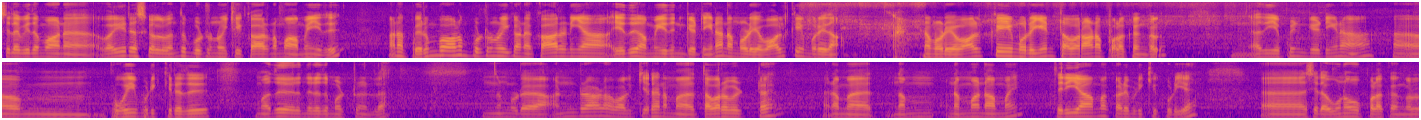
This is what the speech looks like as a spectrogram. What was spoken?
சில விதமான வைரஸ்கள் வந்து புற்றுநோய்க்கு காரணமாக அமையுது. ஆனால் பெரும்பாலும் புற்றுநோய்க்கான காரணியாக எது அமையுதுன்னு கேட்டிங்கன்னா நம்மளுடைய வாழ்க்கை முறை தான் நம்மளுடைய வாழ்க்கை முறையின் தவறான பழக்கங்கள். அது எப்படின்னு கேட்டிங்கன்னா புகைப்பிடிக்கிறது மது அருந்துறது மட்டும் இல்லை. நம்மளோட அன்றாட வாழ்க்கையில் நம்ம தவறவிட்ட நம்ம நம் நம்ம நாமை தெரியாமல் கடைபிடிக்கக்கூடிய சில உணவு பழக்கங்கள்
